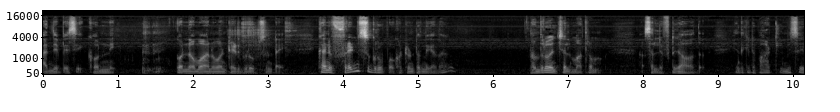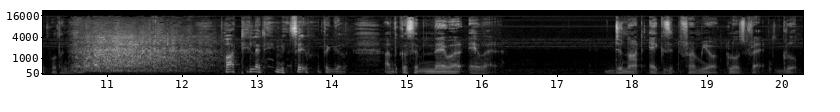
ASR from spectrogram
అని చెప్పేసి కొన్ని కొన్నేమో అన్వాంటెడ్ గ్రూప్స్ ఉంటాయి. కానీ ఫ్రెండ్స్ గ్రూప్ ఒకటి ఉంటుంది కదా? అందులో నుంచి మాత్రం అసలు లిఫ్ట్ కావద్దు. ఎందుకంటే పాటలు మిస్ అయిపోతాం కదా? పార్టీలనే మిస్ అయిపోతాం కదా. అందుకోసం never ever do not exit from your close friends group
